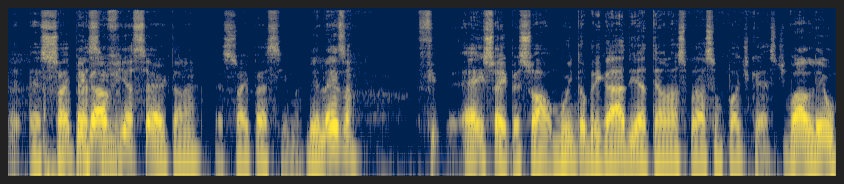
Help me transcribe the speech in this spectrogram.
É, é só pegar a via certa, né? É só ir pra cima. Beleza? É isso aí, pessoal. Muito obrigado e até o nosso próximo podcast. Valeu.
